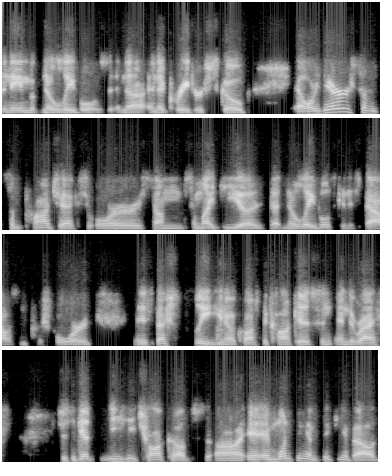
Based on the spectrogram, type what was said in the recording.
the name of no labels in a in a greater scope. Are there some some projects or some some ideas that no labels can espouse and push forward, especially you know across the caucus and, and the rest, just to get easy chalk ups? Uh, and, and, one thing I'm thinking about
